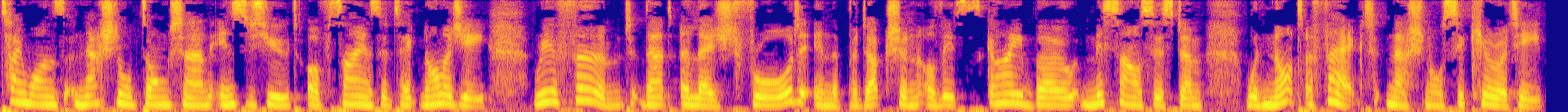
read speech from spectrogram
Taiwan's National Chung-Shan Institute of Science and Technology reaffirmed that alleged fraud in the production of its Skybow missile system would not affect national security.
